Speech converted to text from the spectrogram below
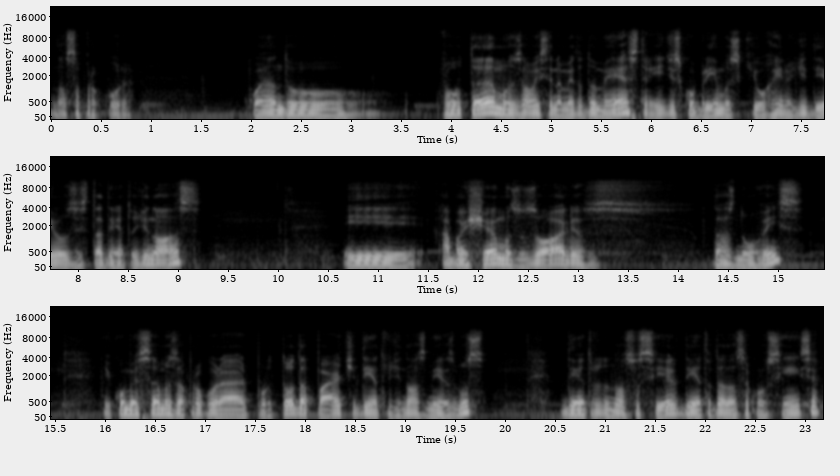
nossa procura. Quando voltamos ao ensinamento do Mestre e descobrimos que o reino de Deus está dentro de nós e abaixamos os olhos das nuvens e começamos a procurar por toda parte dentro de nós mesmos, dentro do nosso ser, dentro da nossa consciência,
